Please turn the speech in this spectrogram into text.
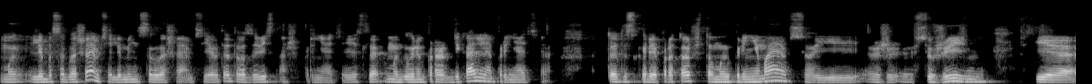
Мы либо соглашаемся, либо не соглашаемся. И от этого зависит наше принятие. Если мы говорим про радикальное принятие, то это скорее про то, что мы принимаем все и всю жизнь, все э,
